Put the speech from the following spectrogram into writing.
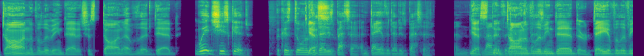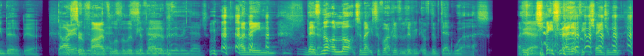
Dawn of the Living Dead. It's just Dawn of the Dead. which is good because Dawn of Yes. the Dead is better and Day of the Dead is better. And Yes, Land then of the Dawn Dead of the is Living Dead or Day of the Living Dead. Yeah. better. Diary of the Living Dead, of the Living Survival of Dead. the Living Dead. I mean, there's Yeah. not a lot to make Survival of the Living of the Dead worse. I think Yeah. changing. I don't think changing the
